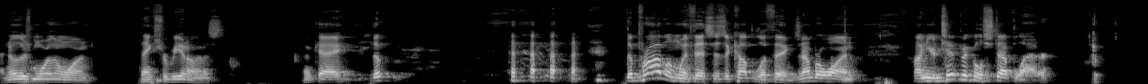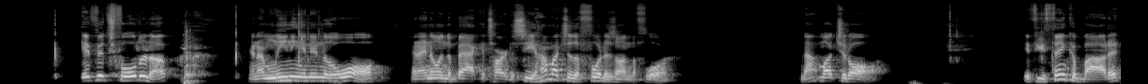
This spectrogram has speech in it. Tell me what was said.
I know there's more than one. Thanks for being honest. Okay. The, the problem with this is a couple of things. Number one, on your typical step ladder, if it's folded up and I'm leaning it into the wall, and I know in the back it's hard to see, how much of the foot is on the floor? Not much at all. If you think about it,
